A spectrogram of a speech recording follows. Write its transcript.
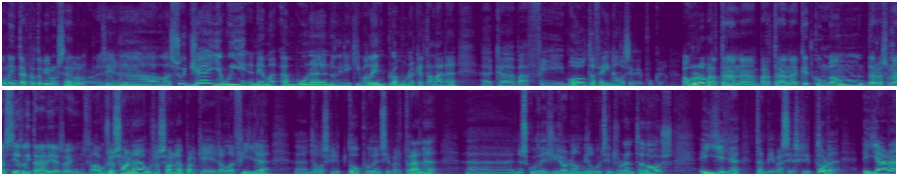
una intèrpret de violoncel. Aleshores era la Sutja i avui anem amb una, no diré equivalent, però amb una catalana eh, que va fer molta feina a la seva època. Aurora Bertrana, Bertrana, aquest cognom de ressonàncies literàries, oi? Esclar, us sona, us sona perquè era la filla eh, de l'escriptor Prudenci Bertrana, eh, nascuda a Girona el 1892, i ella també va ser escriptora. I ara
